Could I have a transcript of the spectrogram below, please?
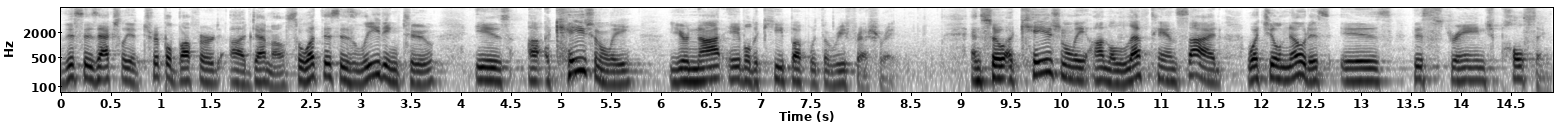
this is actually a triple buffered uh, demo, so what this is leading to is uh, occasionally you're not able to keep up with the refresh rate. And so occasionally on the left-hand side, what you'll notice is this strange pulsing.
